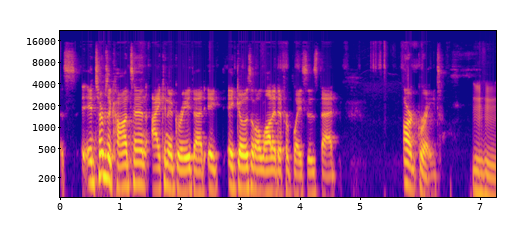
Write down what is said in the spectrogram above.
this. In terms of content, I can agree that it it goes in a lot of different places that aren't great. Mm-hmm.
